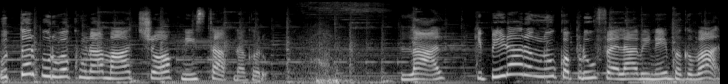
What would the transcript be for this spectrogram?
ઉત્તર પૂર્વ ખૂણામાં ચોકની સ્થાપના કરો. લાલ કે પીળા રંગનું કપડું ફેલાવીને ભગવાન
